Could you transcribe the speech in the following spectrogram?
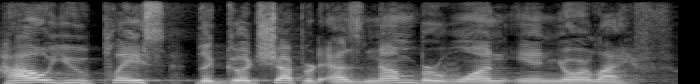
how you place the Good Shepherd as number one in your life.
